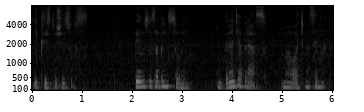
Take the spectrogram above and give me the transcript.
de Cristo Jesus. Deus os abençoe. Um grande abraço, uma ótima semana.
